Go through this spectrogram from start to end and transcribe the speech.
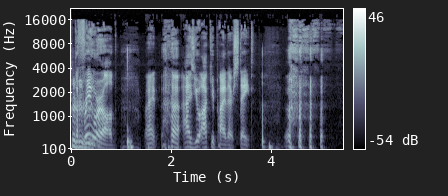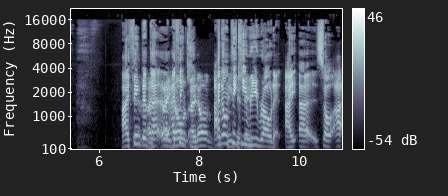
the free world, right? As you occupy their state. I think that that I, I I, don't. think I don't. I don't think that he they- rewrote it. I uh, so I,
